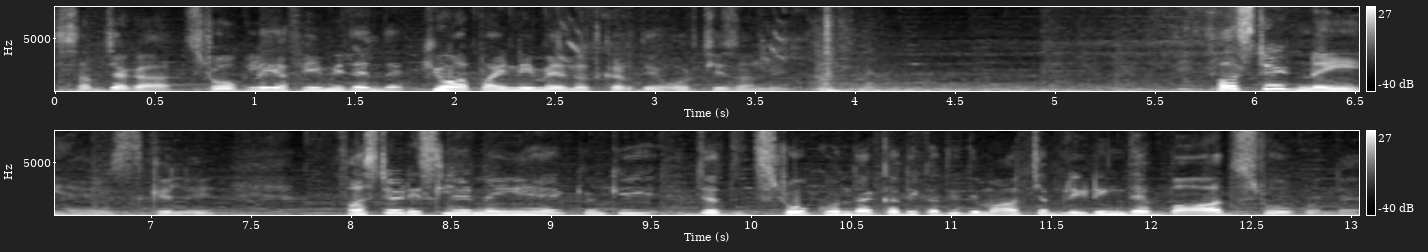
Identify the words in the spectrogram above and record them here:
ਸਭ ਜਗ੍ਹਾ ਸਟ੍ਰੋਕ ਲਈ ਅਫੀਮ ਹੀ ਦਿੰਦੇ। ਕਿਉਂ ਆਪਾਂ ਇੰਨੀ ਮਿਹਨਤ ਕਰਦੇ ਹੋਰ ਚੀਜ਼ਾਂ ਲਈ? ਫਸਟ ਏਡ ਨਹੀਂ ਹੈ ਇਸਕੇ ਲਈ। ਫਸਟ ਏਡ ਇਸ ਲਈ ਨਹੀਂ ਹੈ ਕਿਉਂਕਿ ਜਦ ਸਟ੍ਰੋਕ ਹੁੰਦਾ ਕਦੀ-ਕਦੀ ਦਿਮਾਗ 'ਚ ਬਲੀਡਿੰਗ ਦੇ ਬਾਅਦ ਸਟ੍ਰੋਕ ਹੁੰਦਾ ਹੈ।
